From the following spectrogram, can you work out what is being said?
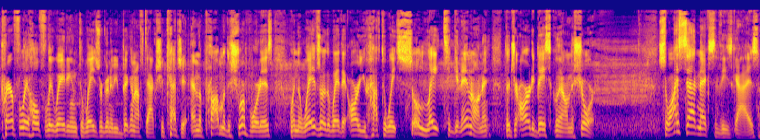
prayerfully, hopefully waiting the waves are going to be big enough to actually catch it. And the problem with the shortboard is when the waves are the way they are, you have to wait so late to get in on it that you're already basically on the shore. So I sat next to these guys,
